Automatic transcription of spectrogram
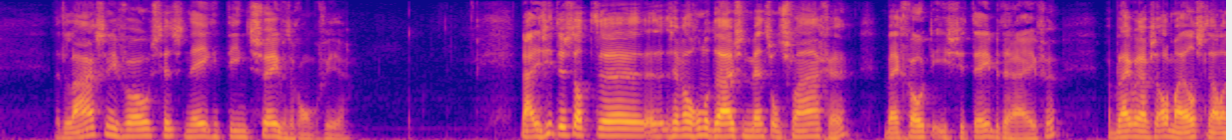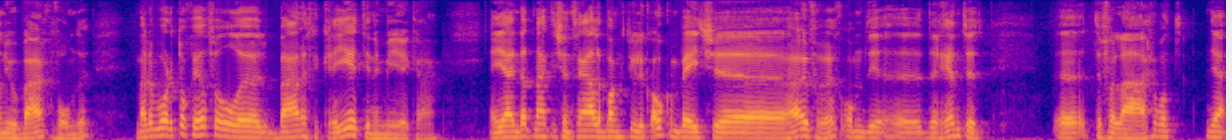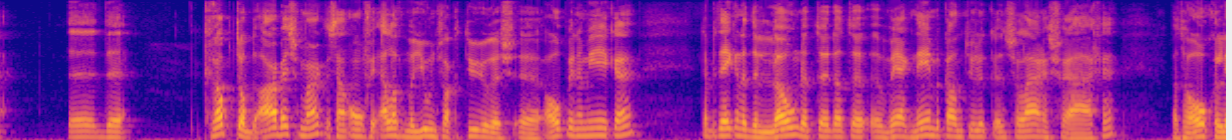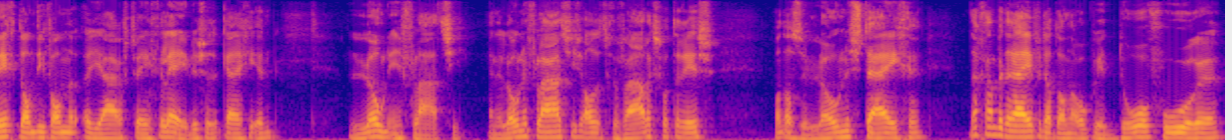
Het laagste niveau sinds 1970 ongeveer. Nou, je ziet dus dat uh, er zijn wel 100.000 mensen ontslagen bij grote ICT-bedrijven. Maar blijkbaar hebben ze allemaal heel snel een nieuwe baan gevonden. Maar er worden toch heel veel uh, banen gecreëerd in Amerika. En ja, en dat maakt die centrale bank natuurlijk ook een beetje uh, huiverig om de, de rente te verlagen. Want ja, de krapte op de arbeidsmarkt. Er staan ongeveer 11 miljoen vacatures uh, open in Amerika. Dat betekent dat de loon, dat, uh, dat de werknemer kan natuurlijk een salaris vragen. Wat hoger ligt dan die van een jaar of twee geleden. Dus dan krijg je een looninflatie. En de looninflatie is altijd het gevaarlijkste wat er is. Want als de lonen stijgen, dan gaan bedrijven dat dan ook weer doorvoeren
